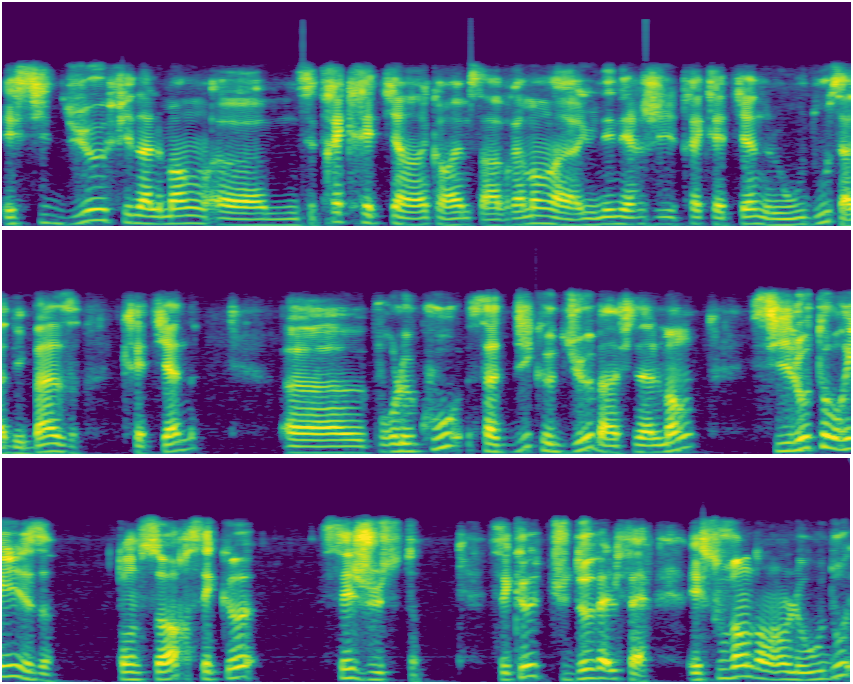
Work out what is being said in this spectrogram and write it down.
Et si Dieu, finalement, euh, c'est très chrétien hein, quand même, ça a vraiment euh, une énergie très chrétienne, le houdou, ça a des bases chrétiennes. Euh, pour le coup, ça dit que Dieu, ben, finalement, s'il autorise ton sort, c'est que c'est juste. C'est que tu devais le faire. Et souvent, dans le houdou,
